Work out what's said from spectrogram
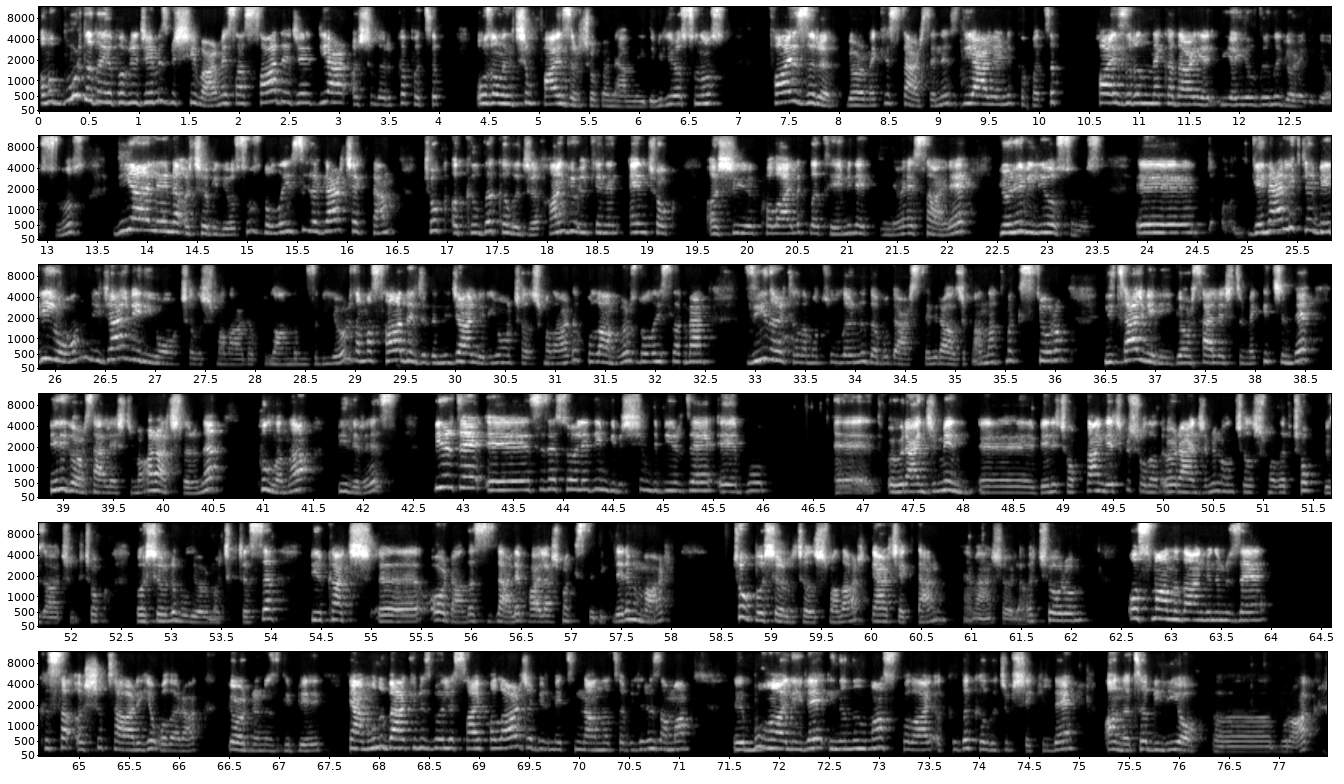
Ama burada da yapabileceğimiz bir şey var. Mesela sadece diğer aşıları kapatıp o zaman için Pfizer çok önemliydi biliyorsunuz. Pfizer'ı görmek isterseniz diğerlerini kapatıp Pfizer'ın ne kadar yayıldığını görebiliyorsunuz. Diğerlerini açabiliyorsunuz. Dolayısıyla gerçekten çok akılda kalıcı hangi ülkenin en çok aşıyı kolaylıkla temin ettiğini vesaire görebiliyorsunuz. E, genellikle veri yoğun, nicel veri yoğun çalışmalarda kullandığımızı biliyoruz ama sadece de nicel veri yoğun çalışmalarda kullanmıyoruz. Dolayısıyla ben zihin haritalama tool'larını da bu derste birazcık anlatmak istiyorum. Nitel veriyi görselleştirmek için de veri görselleştirme araçlarını kullanabiliriz. Bir de e, size söylediğim gibi şimdi bir de e, bu öğrencimin, beni çoktan geçmiş olan öğrencimin onun çalışmaları çok güzel çünkü çok başarılı buluyorum açıkçası. Birkaç oradan da sizlerle paylaşmak istediklerim var. Çok başarılı çalışmalar gerçekten. Hemen şöyle açıyorum. Osmanlı'dan günümüze kısa aşı tarihi olarak gördüğünüz gibi. Yani bunu belki biz böyle sayfalarca bir metinle anlatabiliriz ama e, bu haliyle inanılmaz kolay, akılda kalıcı bir şekilde anlatabiliyor e, Burak.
